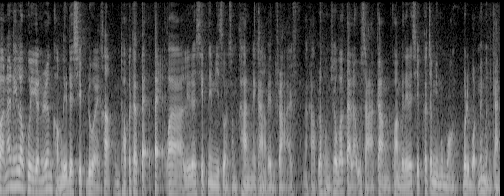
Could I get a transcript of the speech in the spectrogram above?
ก่อนหน้านี้เราคุยกันเรื่องของ leadership ด้วยครับคุณท็อปก็จะแตะแตะว่า leadership เนี่ยมีส่วนสำคัญในการครับเป็น drive นะครับ แล้วผมเชื่อว่าแต่ละอุตสาหกรรมความเป็น leadership ก็จะมีมุมมองบริบทไม่เหมือนกัน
